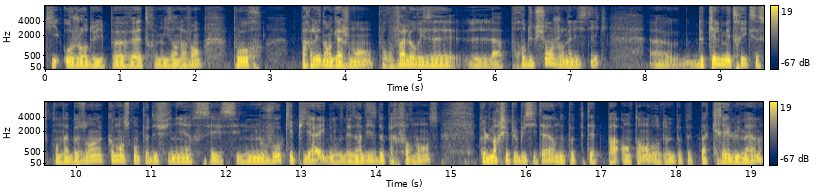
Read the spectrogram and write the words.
qui aujourd'hui peuvent être mises en avant pour parler d'engagement, pour valoriser la production journalistique, euh, de quelles métriques est-ce qu'on a besoin Comment est-ce qu'on peut définir ces, nouveaux KPI, donc des indices de performance, que le marché publicitaire ne peut peut-être pas entendre ne peut peut-être pas créer lui-même,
